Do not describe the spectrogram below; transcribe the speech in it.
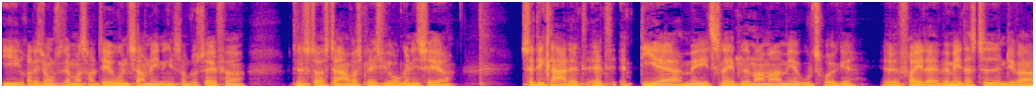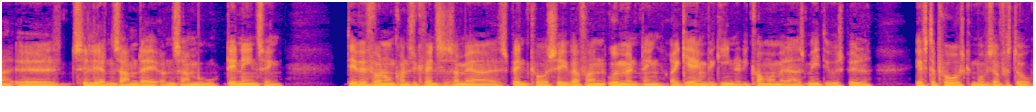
i relation til Danmarks Radio. Det er uden sammenligning, som du sagde før, den største arbejdsplads, vi organiserer. Så det er klart, at, at, at de er med et slag blevet meget, meget mere utrygge øh, fredag ved middagstid, end de var øh, tidligere den samme dag og den samme uge. Det er den ene ting. Det vil få nogle konsekvenser, som jeg er spændt på at se, hvad for en udmyndning regeringen vil give, når de kommer med deres medieudspil efter påske, må vi så forstå.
